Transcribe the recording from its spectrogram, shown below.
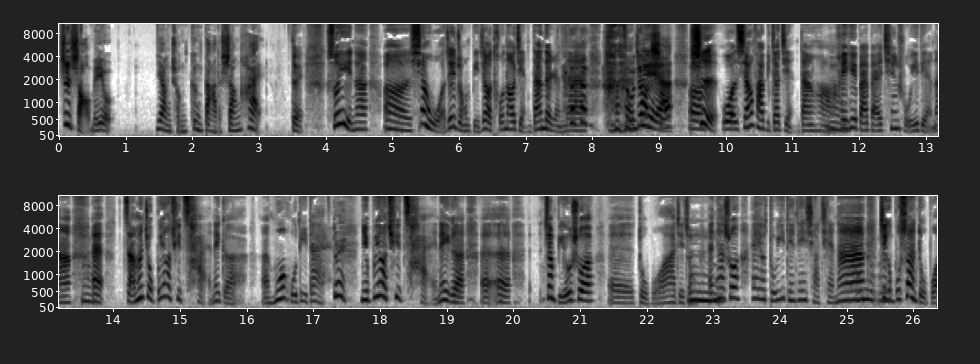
至少没有酿成更大的伤害。对，所以呢，呃，像我这种比较头脑简单的人呢，怎么这样 是我想法比较简单哈，嗯。黑黑白白清楚一点呢，哎，咱们就不要去踩那个呃模糊地带，对，你不要去踩那个呃呃。像比如说，呃，赌博啊这种，嗯。人家说，哎呀，赌一点点小钱呐、这个不算赌博，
